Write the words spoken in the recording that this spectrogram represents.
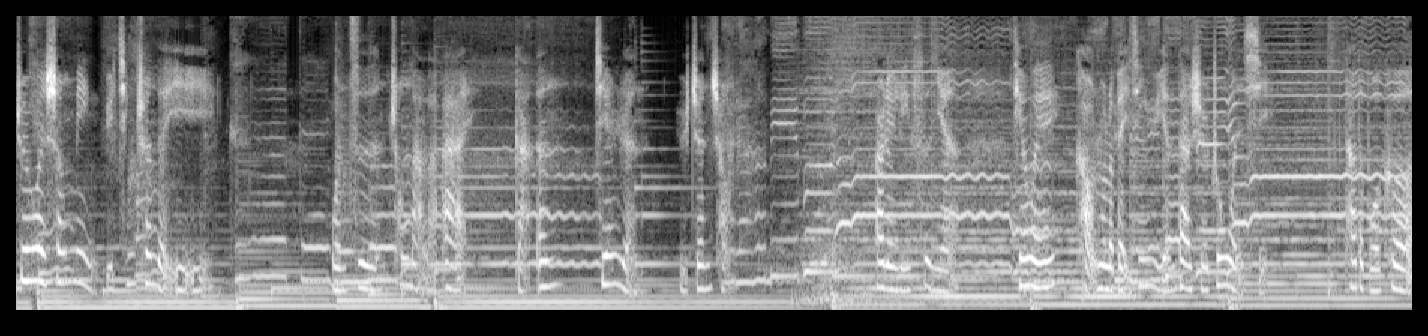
追问生命与青春的意义。文字充满了爱、感恩、坚韧与真诚。二零零四年，田维考入了北京语言大学中文系。他的博客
